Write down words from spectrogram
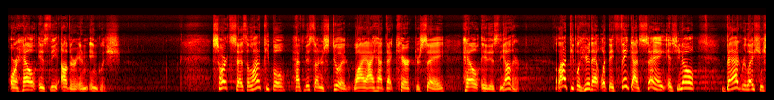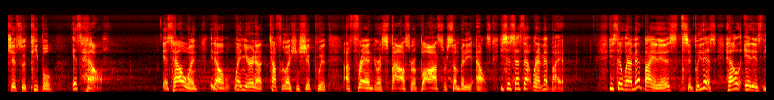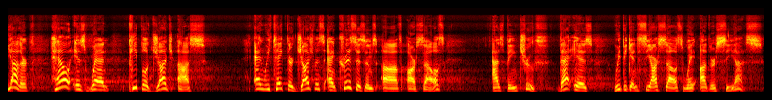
or hell is the other in English. Sartre says a lot of people have misunderstood why I had that character say, hell, it is the other. A lot of people hear that. What they think I'm saying is, you know, bad relationships with people, it's hell. It's hell when, you know, when you're in a tough relationship with a friend or a spouse or a boss or somebody else. He says, that's not what I meant by it. He said, what I meant by it is simply this hell, it is the other. Hell is when people judge us and we take their judgments and criticisms of ourselves as being truth. That is, we begin to see ourselves the way others see us.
